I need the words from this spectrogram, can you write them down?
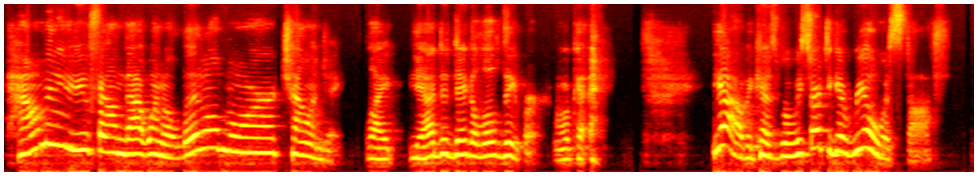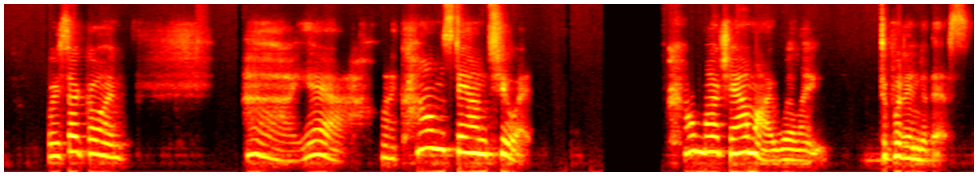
How many of you found that one a little more challenging? Like you had to dig a little deeper. Okay. Yeah, because when we start to get real with stuff, we start going, ah, yeah, when it comes down to it, how much am I willing to put into this?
